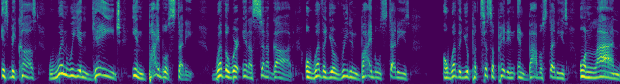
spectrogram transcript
Is because when we engage in Bible study, whether we're in a synagogue or whether you're reading Bible studies or whether you're participating in Bible studies online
